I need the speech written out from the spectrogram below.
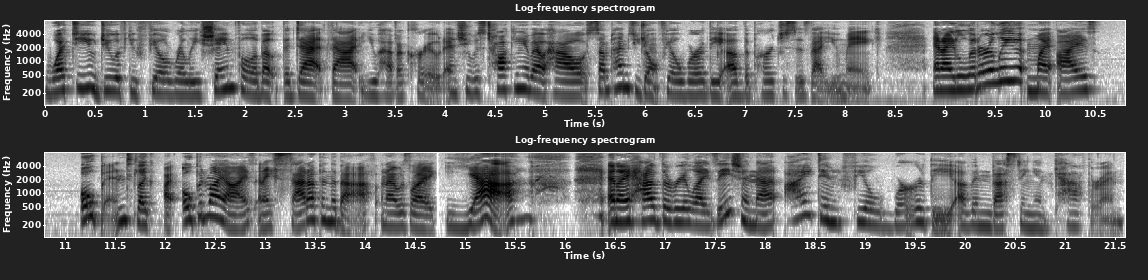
what do you do if you feel really shameful about the debt that you have accrued? And she was talking about how sometimes you don't feel worthy of the purchases that you make. And I literally, my eyes opened, like I opened my eyes and I sat up in the bath and I was like, yeah. and I had the realization that I didn't feel worthy of investing in Catherine.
